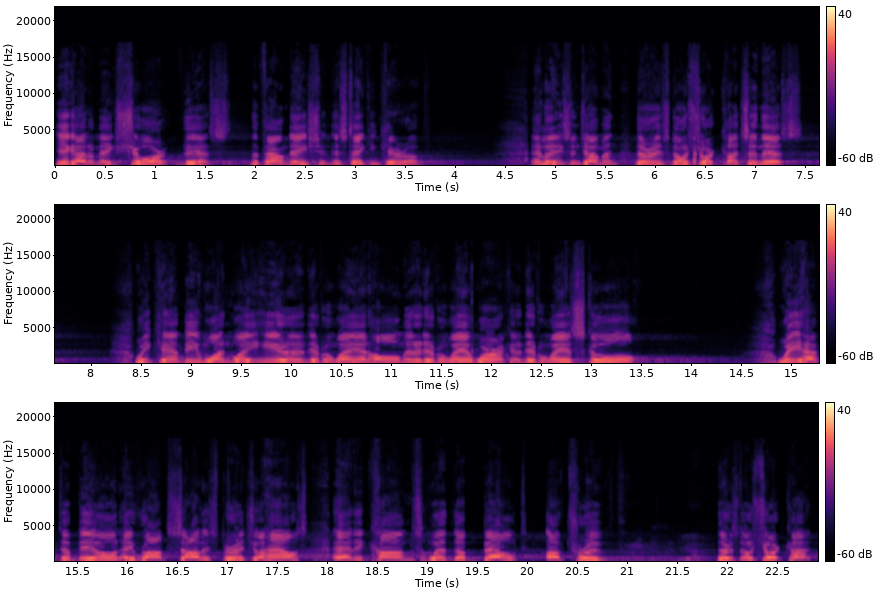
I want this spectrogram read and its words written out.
you got to make sure this, the foundation, is taken care of. And ladies and gentlemen, there is no shortcuts in this. We can't be one way here and a different way at home and a different way at work and a different way at school. We have to build a rock solid spiritual house, and it comes with the belt of truth. There's no shortcut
